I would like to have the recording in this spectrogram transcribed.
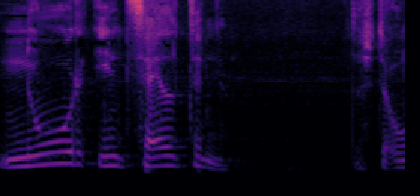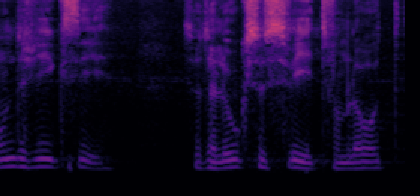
nur in Zelten. Das war der Unterschied zu der Luxussuite vom Lot.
